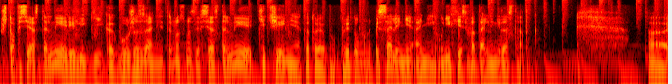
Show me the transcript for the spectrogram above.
что все остальные религии как бы уже заняты. Ну, в смысле, все остальные течения, которые придуманы, писали не они. У них есть фатальный недостаток. А,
